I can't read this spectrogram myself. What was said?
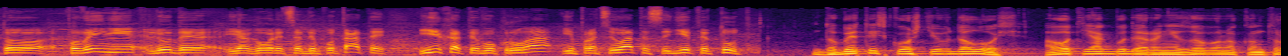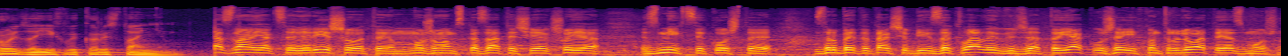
то повинні люди, як говориться, депутати, їхати в округа і працювати, сидіти тут. Добитись коштів вдалося, а от як буде організовано контроль за їх використанням? Я знаю, як це вирішувати. Можу вам сказати, що якщо я зміг ці кошти зробити так, щоб їх заклали в бюджет, то як вже їх контролювати я зможу.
